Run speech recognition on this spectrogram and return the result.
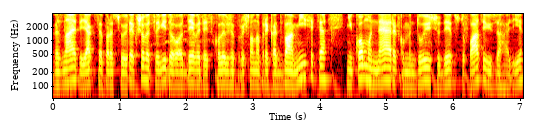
ви знаєте, як це працює. Якщо ви це відео дивитесь, коли вже пройшло, наприклад, 2 місяці, нікому не рекомендую сюди вступати і взагалі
